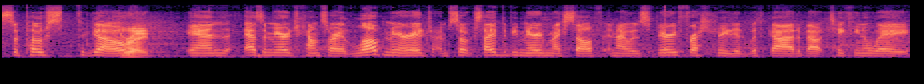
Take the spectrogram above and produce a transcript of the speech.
supposed to go. Right. And as a marriage counselor, I love marriage. I'm so excited to be married myself, and I was very frustrated with God about taking away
